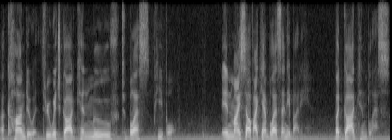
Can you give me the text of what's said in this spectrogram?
a conduit through which God can move to bless people. In myself, I can't bless anybody, but God can bless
